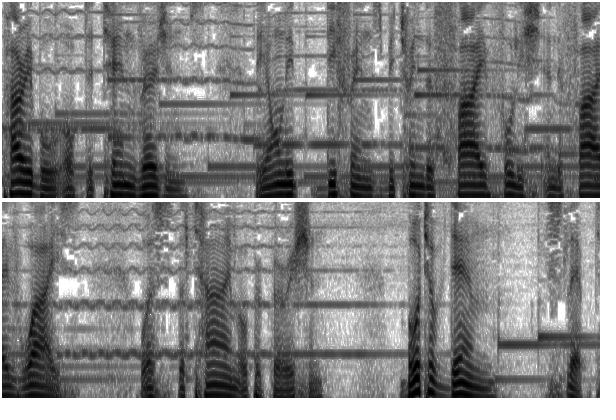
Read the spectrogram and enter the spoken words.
parable of the ten virgins, the only difference between the five foolish and the five wise was the time of preparation. Both of them slept,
